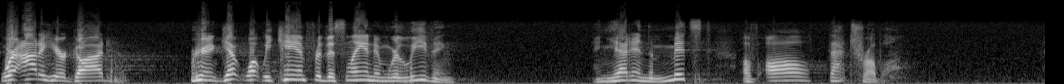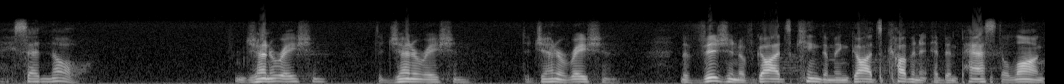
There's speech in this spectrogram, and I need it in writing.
We're out of here, God. We're going to get what we can for this land and we're leaving. And yet, in the midst of all that trouble, they said, No from generation to generation to generation. The vision of God's kingdom and God's covenant had been passed along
